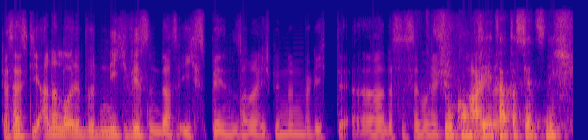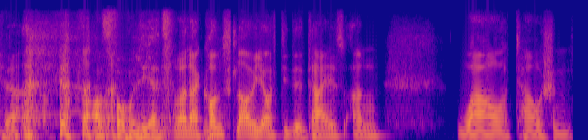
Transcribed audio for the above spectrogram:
Das heißt, die anderen Leute würden nicht wissen, dass ich es bin, sondern ich bin dann wirklich, ah, das ist immer eine So Frage, konkret ne? hat das jetzt nicht Ja. ausformuliert. Aber da kommt es, glaube ich, auf die Details an. Wow, tauschen.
